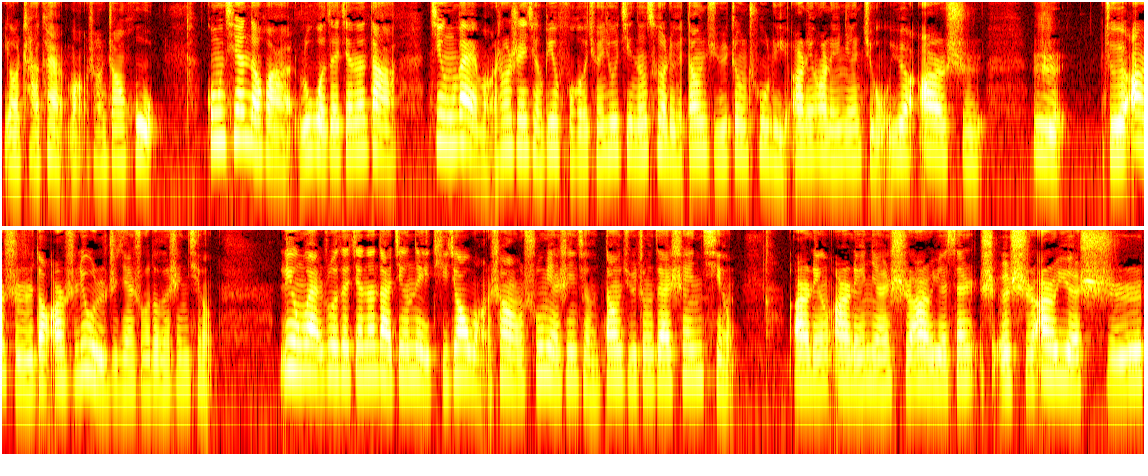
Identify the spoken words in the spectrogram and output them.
要查看网上账户。工签的话，如果在加拿大境外网上申请并符合全球技能策略，当局正处理2020年9月20日、9月20日到26日之间收到的申请。另外，若在加拿大境内提交网上书面申请，当局正在申请2020年12月3十呃12月十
